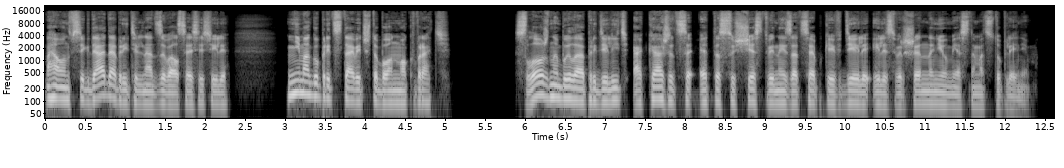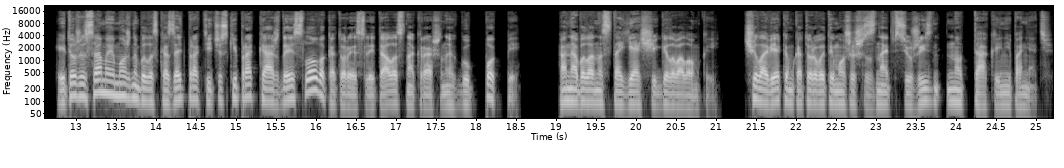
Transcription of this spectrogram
А он всегда одобрительно отзывался о Сесиле. Не могу представить, чтобы он мог врать. Сложно было определить, окажется это существенной зацепкой в деле или совершенно неуместным отступлением. И то же самое можно было сказать практически про каждое слово, которое слетало с накрашенных губ Поппи. Она была настоящей головоломкой. человеком, которого ты можешь знать всю жизнь, но так и не понять.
